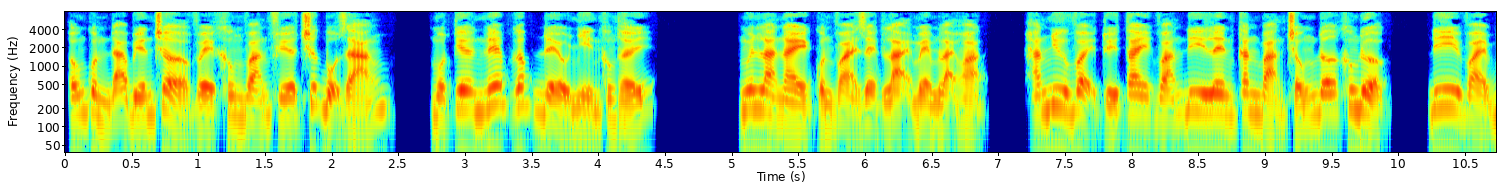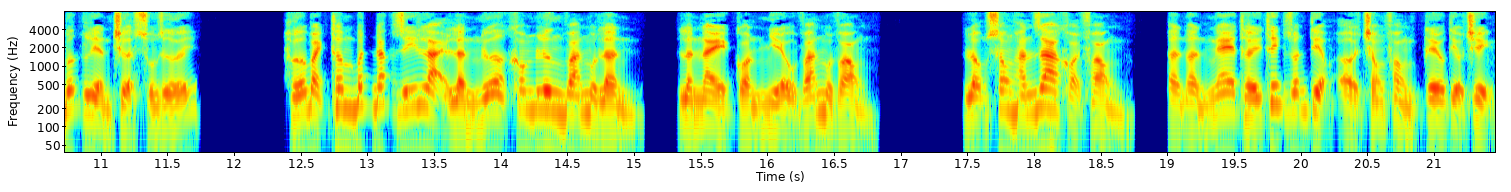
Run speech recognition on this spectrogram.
ống quần đã biến trở về không vãn phía trước bộ dáng, một tia nếp gấp đều nhìn không thấy. Nguyên là này quần vải dệt lại mềm lại hoạt, hắn như vậy tùy tay vãn đi lên căn bản chống đỡ không được, đi vài bước liền trượt xuống dưới. Hứa bạch thâm bất đắc dĩ lại lần nữa không lưng vãn một lần, lần này còn nhiều vãn một vòng. Lộng xong hắn ra khỏi phòng, ẩn ẩn nghe thấy thích dẫn tiệm ở trong phòng kêu tiểu trịnh,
